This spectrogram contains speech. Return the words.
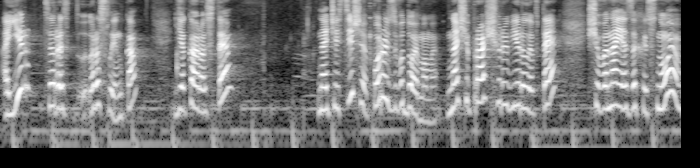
Аїр це рослинка, яка росте найчастіше поруч з водоймами. Наші пращури вірили в те, що вона є захисною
